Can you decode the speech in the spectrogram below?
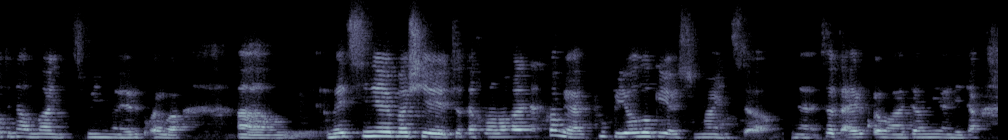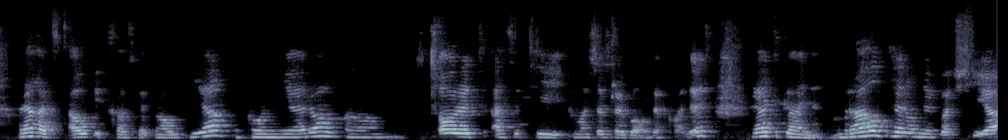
ოდნავ მაინც ვინმე ერკვევა მეცნიერებაში ცოტა ხმამაღალი ნათქვამია, თუ ბიოლოგიაში მაინც ცოტა ერკვევა ადამიანი და რაღაც წაუკითხავს და გაუგია, გონია რომ სწორედ ასეთი მოსაზრება უნდა გქონდეს, რადგან მრავალფეროვნებაშია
